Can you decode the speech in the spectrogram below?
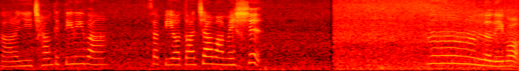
ဒါတော့ရေချောင်းတေးသေးလေးပါဆက်ပြီးတော့သွားကြပါမယ်ရှင့်ဟမ်လိုလေးပေါ့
